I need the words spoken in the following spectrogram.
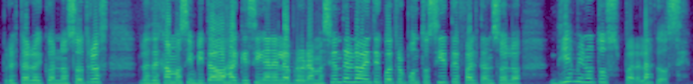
por estar hoy con nosotros. Los dejamos invitados a que sigan en la programación del 94.7. Faltan solo 10 minutos para las 12.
